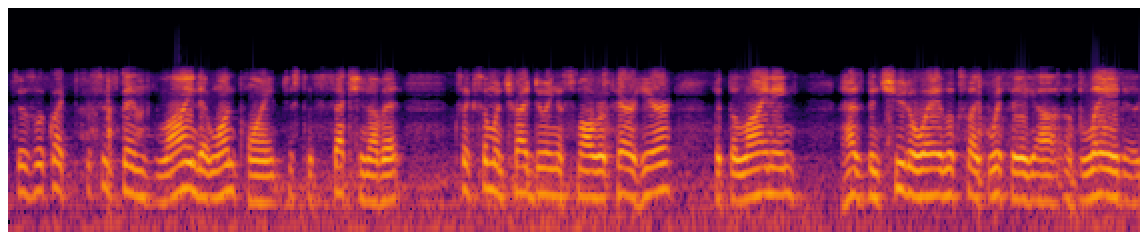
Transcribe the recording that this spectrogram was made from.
it does look like this has been lined at one point, just a section of it. Looks like someone tried doing a small repair here, but the lining has been chewed away, looks like with a, uh, a blade, a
